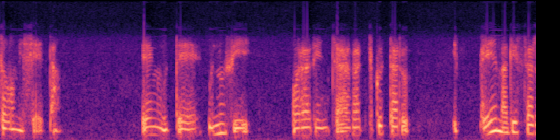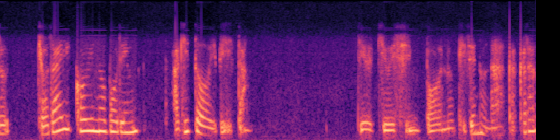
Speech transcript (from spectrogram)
そう見せた。んえんうてうぬフィオラビンチャーが作ったる。一平まぎさる巨大鯉のぼりんあぎといびいた。ん琉球新報の記事の中から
